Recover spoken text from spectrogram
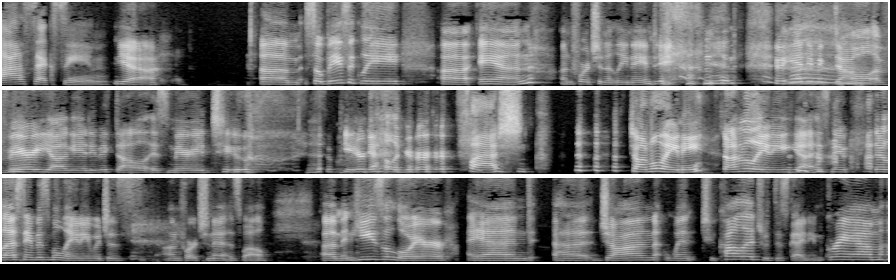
a sex scene Yeah. Um, so basically, uh, Anne, unfortunately named Anne, Andie MacDowell, a very young Andie MacDowell, is married to Peter Gallagher, slash John Mulaney John Mulaney. Yeah, his name, their last name is Mulaney, which is unfortunate as well. Um, and he's a lawyer. And uh, John went to college with this guy named Graham,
